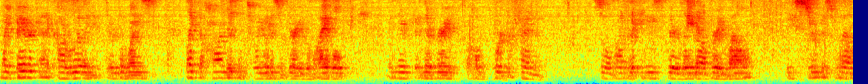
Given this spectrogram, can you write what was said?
my favorite kind of car really, they're the ones, like the Hondas and Toyotas are very reliable and they're, and they're very uh, worker friendly. So a lot of the things, they're laid out very well, they service well,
